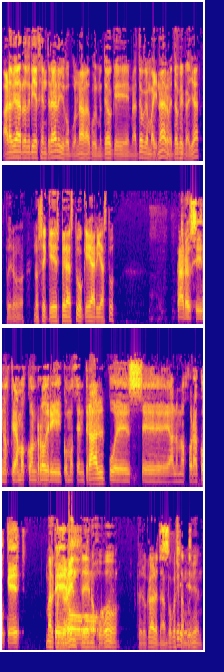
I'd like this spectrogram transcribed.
Ahora veo a Rodríguez central y digo, pues nada, pues me tengo que, me la tengo que envainar, me tengo que callar. Pero no sé, ¿qué esperas tú o qué harías tú? Claro, si nos quedamos con Rodri como central, pues eh, a lo mejor a Coque. Marco Llorente no jugó, pero claro, tampoco está muy bien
